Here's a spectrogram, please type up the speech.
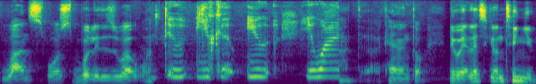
once was bullied as well. What Do you could you you want I can't even talk. Anyway, let's continue.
